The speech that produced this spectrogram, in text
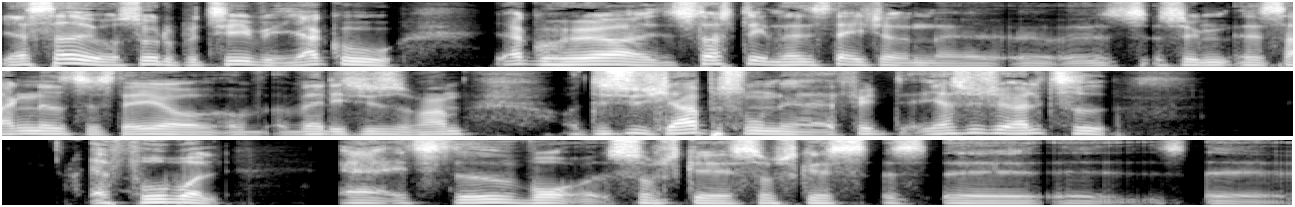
jeg sad jo og så det på tv. Jeg kunne, jeg kunne høre størstedelen af den station øh, øh synge, øh, sang ned til Stage, og, og, hvad de synes om ham. Og det synes jeg personligt er fedt. Jeg synes jo altid, at fodbold er et sted, hvor, som skal, som skal øh, øh, øh,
